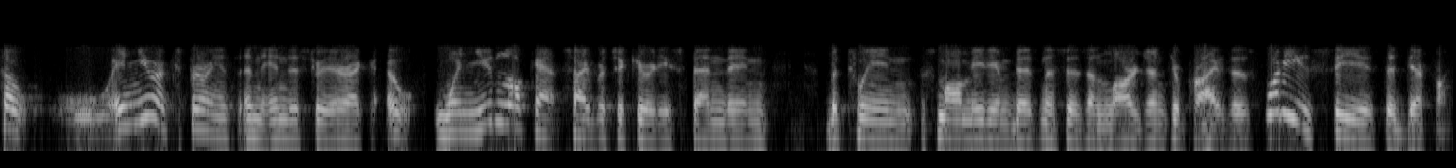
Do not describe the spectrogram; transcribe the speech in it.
So, in your experience in the industry, Eric, when you look at cybersecurity spending between small, medium businesses and large enterprises, what do you see as the difference?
